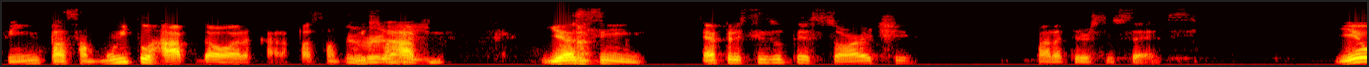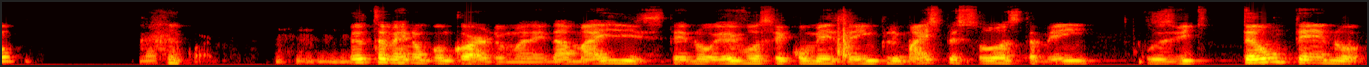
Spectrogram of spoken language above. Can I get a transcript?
fim, passa muito rápido a hora, cara, passa é muito rápido. E assim, é preciso ter sorte para ter sucesso. E eu não concordo. eu também não concordo, mano. Ainda mais tendo eu e você como exemplo e mais pessoas também, inclusive que estão tendo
